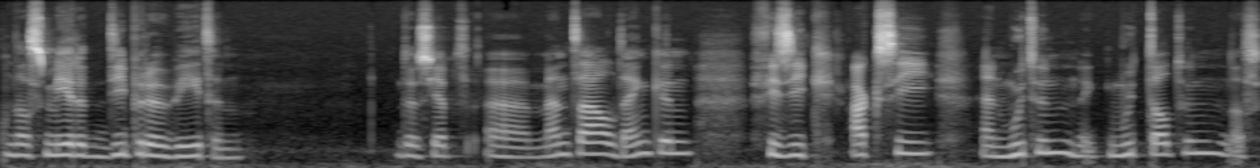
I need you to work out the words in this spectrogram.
Dat is meer het diepere weten. Dus je hebt eh, mentaal denken, fysiek actie en moeten. Ik moet dat doen. Dat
